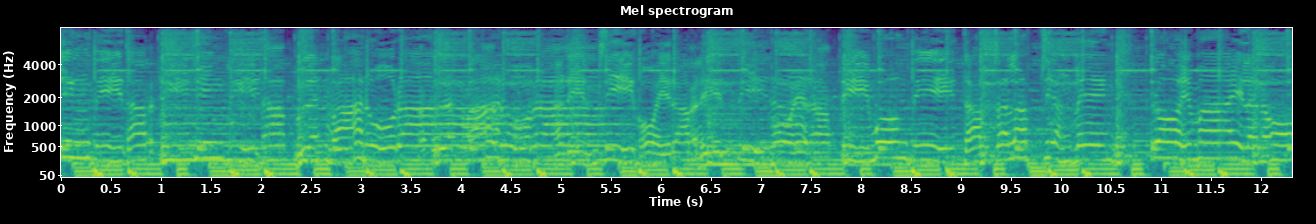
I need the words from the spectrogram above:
จริงตีทับที่จริงที่ทับเพื่อนหวาโนราเพื่อนหวาโนราอดีตที่คอยรับเด่นที่คอยรับตีวงตีทับสลับเสียงเพลงร้อยไม้ละน้อง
